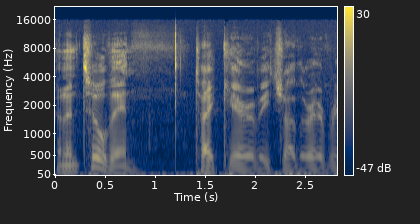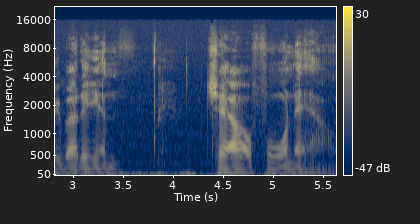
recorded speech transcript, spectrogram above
And until then, take care of each other, everybody, and ciao for now.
